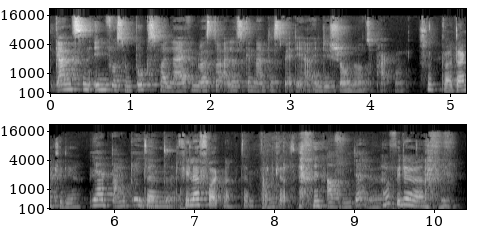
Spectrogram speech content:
Die ganzen Infos und Books for Life und was du alles genannt hast, werde ich auch in die Show Notes packen. Super, danke dir. Ja, danke. Dann Jette. viel Erfolg noch mit deinem Podcast. Auf Wiederhören. Auf Wiederhören.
